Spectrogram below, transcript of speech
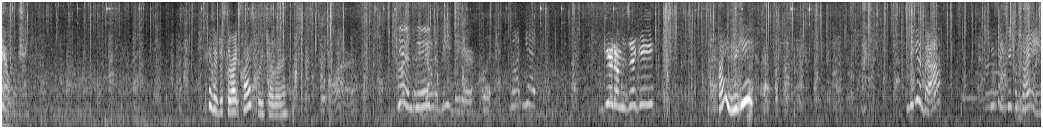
You guys are just the right size for each other. Get him, Zig. Gonna be bigger, but not yet. Get him, Ziggy. Hi, Ziggy. Did he get a bath? He's like super shiny.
